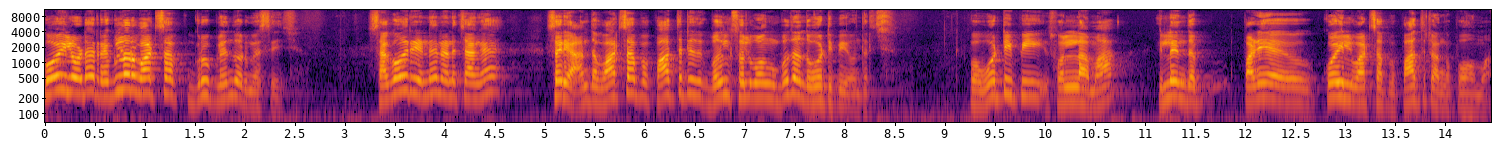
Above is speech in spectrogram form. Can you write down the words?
கோயிலோட ரெகுலர் வாட்ஸ்அப் குரூப்லேருந்து ஒரு மெசேஜ் சகோதரி என்ன நினச்சாங்க? சரி அந்த வாட்ஸ்அப்பை பார்த்துட்டு இதுக்கு பதில் சொல்லுவாங்கும் போது அந்த ஓடிபி வந்துருச்சு. இப்போ ஓடிபி சொல்லலாமா? இல்லை இந்த பழைய கோயில் வாட்ஸ்அப்பை பார்த்துட்டு அங்கே போவோமா?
